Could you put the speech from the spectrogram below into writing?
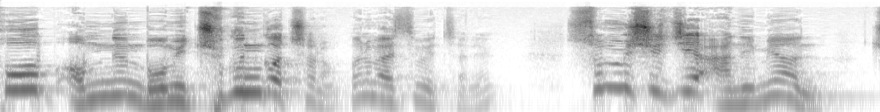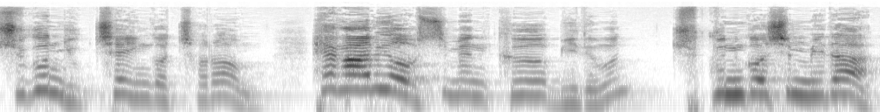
호흡 없는 몸이 죽은 것처럼 오늘 말씀했잖아요. 숨 쉬지 않으면 죽은 육체인 것처럼 행함이 없으면 그 믿음은 죽은 것입니다.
